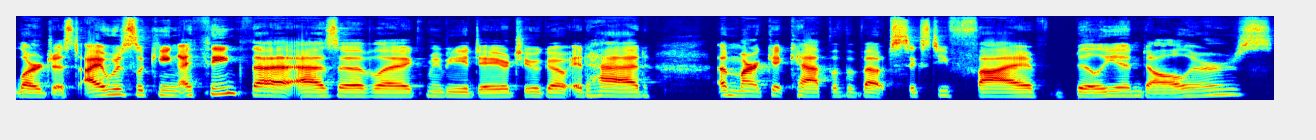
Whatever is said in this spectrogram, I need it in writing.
Largest. I was looking. I think that as of like maybe a day or two ago, it had a market cap of about sixty-five billion dollars.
